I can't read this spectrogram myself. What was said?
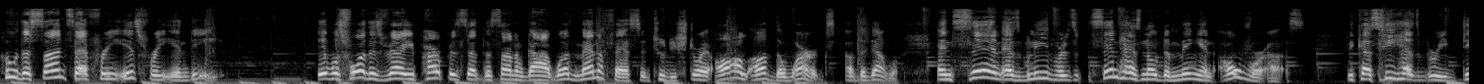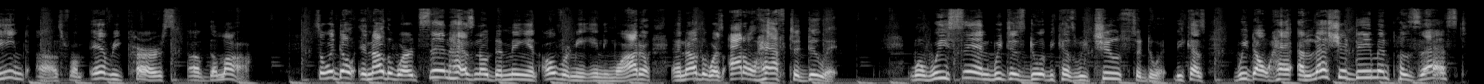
Who the Son set free is free indeed. It was for this very purpose that the Son of God was manifested to destroy all of the works of the devil. And sin, as believers, sin has no dominion over us because he has redeemed us from every curse of the law. So it don't in other words, sin has no dominion over me anymore. I don't in other words, I don't have to do it. When we sin, we just do it because we choose to do it. Because we don't have unless you're demon possessed,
